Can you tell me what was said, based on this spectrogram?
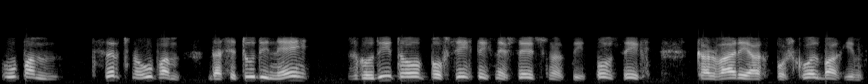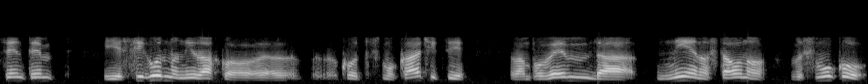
upam, srčno upam, da se tudi ne zgodi to po vseh teh neštečnostih, po vseh kalvarijah, poškodbah in vsem tem. Je sigurno ni lahko eh, kot smokačici. Vam povem, da ni enostavno v smuku,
